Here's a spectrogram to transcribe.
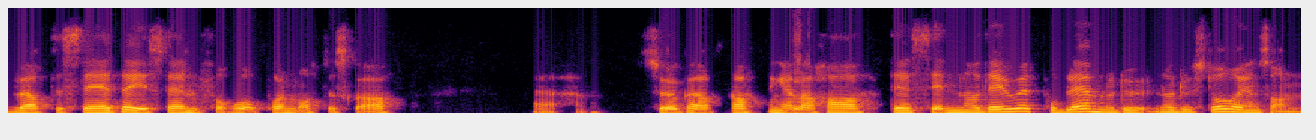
være til stede, istedenfor å på en måte skal eh, søke erstatning eller ha det sinnet. Og Det er jo et problem når du, når du, står i en sånn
